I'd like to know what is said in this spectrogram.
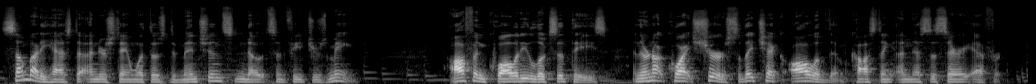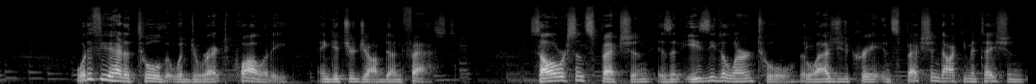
somebody has to understand what those dimensions, notes, and features mean. Often quality looks at these and they're not quite sure, so they check all of them, costing unnecessary effort. What if you had a tool that would direct quality and get your job done fast? SOLIDWORKS Inspection is an easy to learn tool that allows you to create inspection documentation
